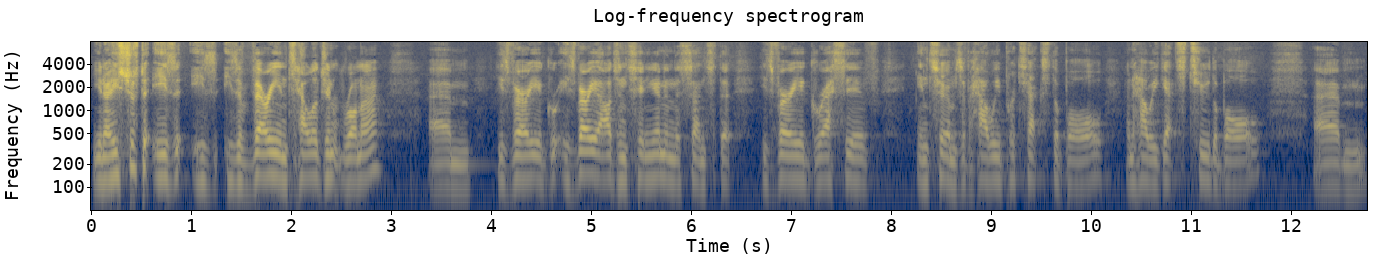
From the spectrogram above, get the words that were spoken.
you know, he's just a, he's he's he's a very intelligent runner. Um, he's very he's very Argentinian in the sense that he's very aggressive in terms of how he protects the ball and how he gets to the ball. Um,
